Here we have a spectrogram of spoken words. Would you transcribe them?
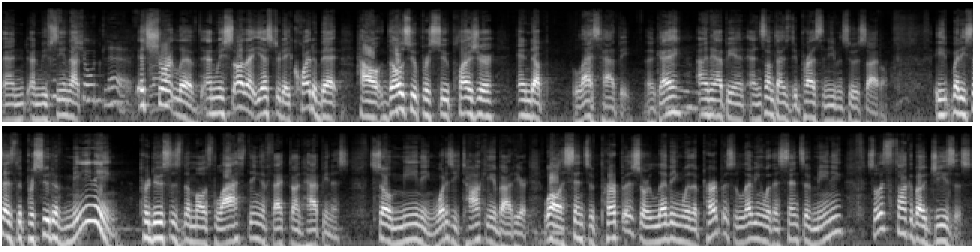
And, and we've seen that. short lived. It's short lived. And we saw that yesterday quite a bit how those who pursue pleasure end up less happy, okay? Mm-hmm. Unhappy and, and sometimes depressed and even suicidal. He, but he says the pursuit of meaning produces the most lasting effect on happiness. So, meaning, what is he talking about here? Well, a sense of purpose or living with a purpose or living with a sense of meaning. So, let's talk about Jesus.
